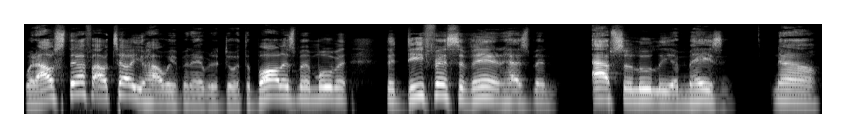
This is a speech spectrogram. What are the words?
Without Steph, I'll tell you how we've been able to do it. The ball has been moving. The defensive end has been absolutely amazing. Now,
